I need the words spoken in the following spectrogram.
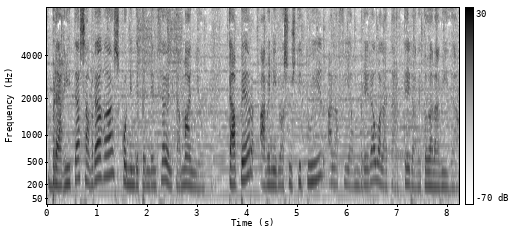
braguitas a bragas con independencia del tamaño. Tupper ha venido a sustituir a la fiambrera o a la tartera de toda la vida.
